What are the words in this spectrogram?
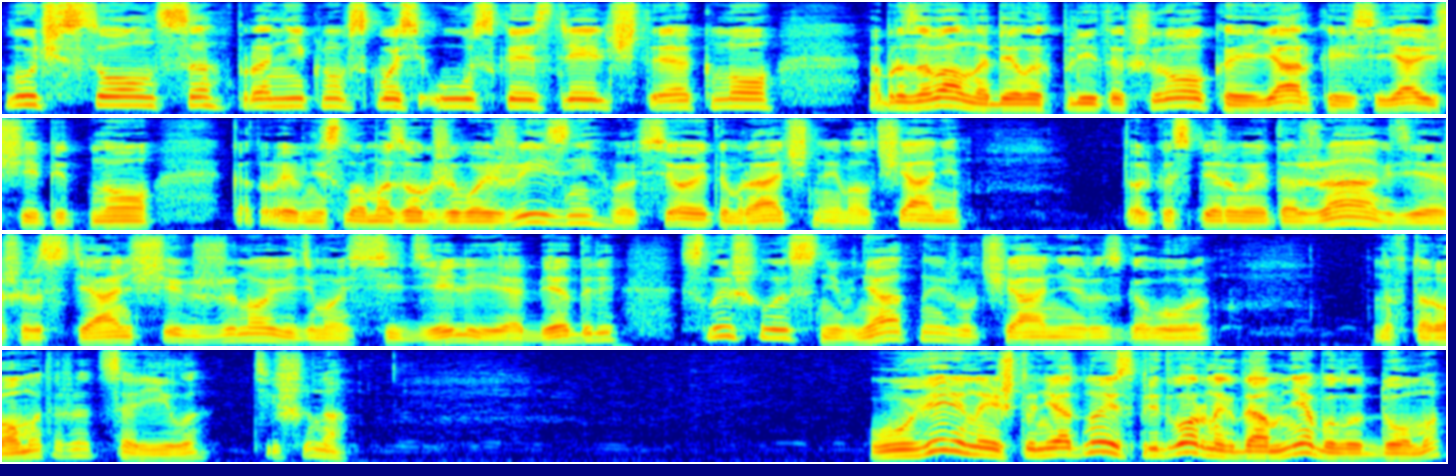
луч солнца, проникнув сквозь узкое стрельчатое окно, образовал на белых плитах широкое, яркое и сияющее пятно, которое внесло мазок живой жизни во все это мрачное молчание. Только с первого этажа, где шерстянщик с женой, видимо, сидели и обедали, слышалось невнятное журчание разговора. На втором этаже царила тишина. Уверенная, что ни одной из придворных дам не было дома,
